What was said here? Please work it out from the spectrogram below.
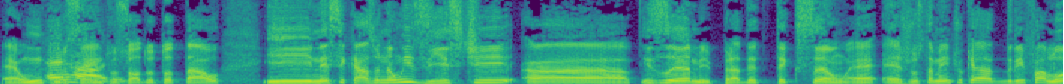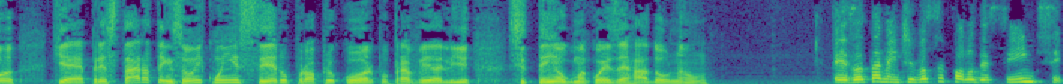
é 1% é raro. só do total. E nesse caso não existe uh, exame para detecção. É, é, justamente o que a Adri falou, que é prestar atenção e conhecer o próprio corpo para ver ali se tem alguma coisa errada ou não. Exatamente. E você falou desse índice,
